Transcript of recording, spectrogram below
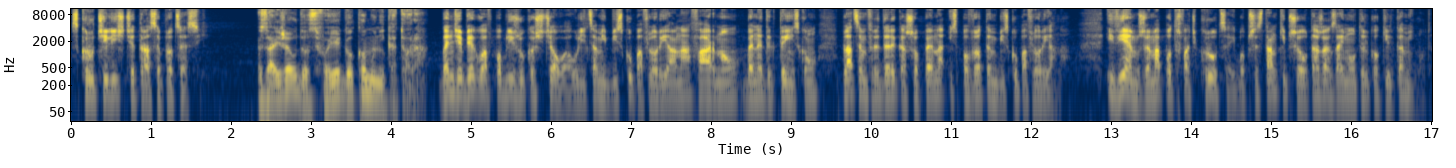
skróciliście trasę procesji. Zajrzał do swojego komunikatora. Będzie biegła w pobliżu kościoła ulicami biskupa Floriana, Farną, Benedyktyńską, placem Fryderyka Chopina i z powrotem biskupa Floriana. I wiem, że ma potrwać krócej, bo przystanki przy ołtarzach zajmą tylko kilka minut.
